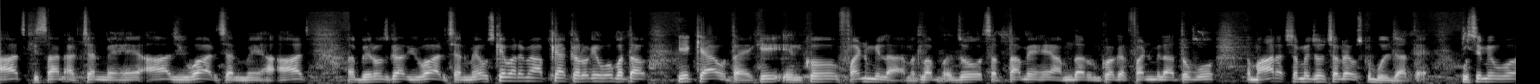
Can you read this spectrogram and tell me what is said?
आज किसान अड़चन में है, आज युवा अड़चन में है, आज बेरोजगार युवा अड़चन में उसके बारे में आप क्या करोगे? वो बताओ। ये क्या होता है कि इनको फंड मिला। मतलब जो सत्ता में है आमदार, उनको अगर फंड मिला तो वो महाराष्ट्र में जो चल रहा है उसको भूल जाते हैं। उसी में वो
